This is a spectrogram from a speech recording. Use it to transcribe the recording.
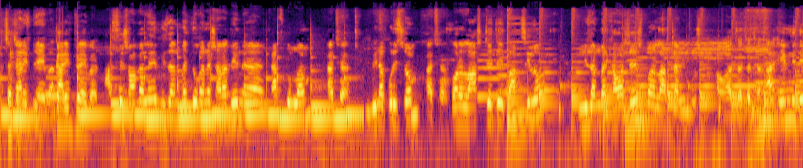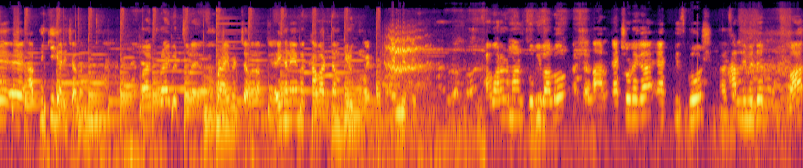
আচ্ছা, আচ্ছা। গাড়ির ড্রাইভার গাড়ির ড্রাইভার আজকে সকালে মিজান ভাই দোকানে সারাদিন কাজ করলাম। আচ্ছা। বিনা পরিশ্রম। আচ্ছা। পরে লাস্টে যে ভাত ছিল ভাই খাওয়া শেষ পরে লাস্টে আমি বসলাম। আচ্ছা আচ্ছা আচ্ছা। আর এমনিতে আপনি কি গাড়ি চালান? প্রাইভেট চলে যায়। প্রাইভেট চালান। আপনি এখানে খাবার দাম কীরকম এমনিতে? খাবারের মান খুবই ভালো আচ্ছা। আর একশো টাকা এক পিস গোশ আচ্ছা। আনলিমিটেড ভাত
